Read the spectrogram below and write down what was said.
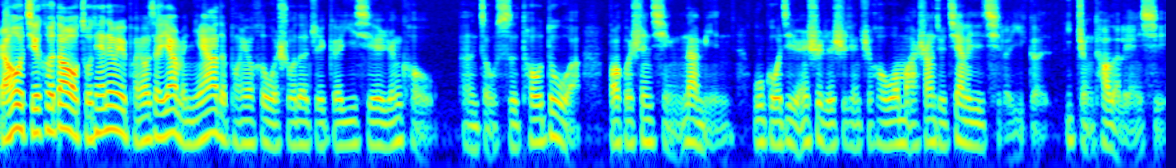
然后结合到昨天那位朋友在亚美尼亚的朋友和我说的这个一些人口。嗯，走私、偷渡啊，包括申请难民、无国籍人士的事情之后，我马上就建立起了一个一整套的联系。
